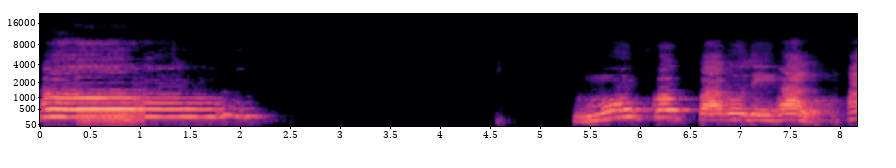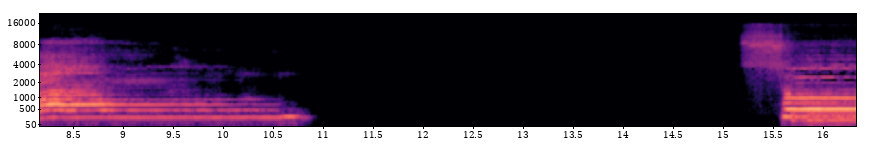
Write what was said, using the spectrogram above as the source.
ஹூ. மூக்கு பகுதிகள் ஹம் சூ.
